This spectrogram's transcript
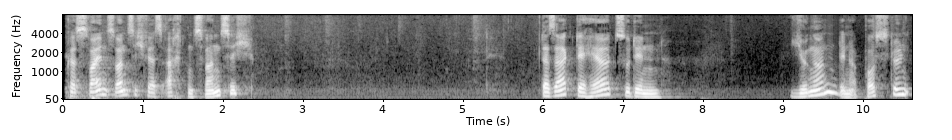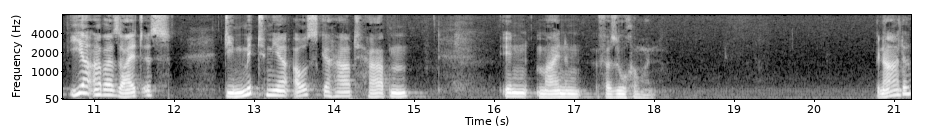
Lukas 22, Vers 28. Da sagt der Herr zu den Jüngern, den Aposteln, ihr aber seid es, die mit mir ausgeharrt haben in meinen Versuchungen. Gnade,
